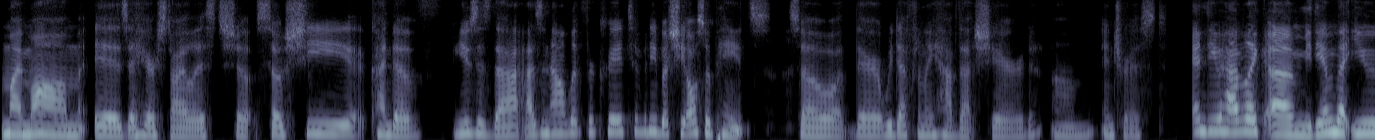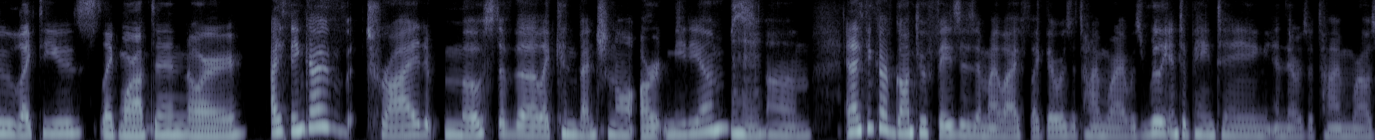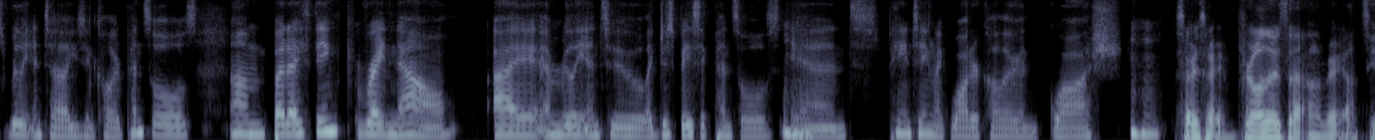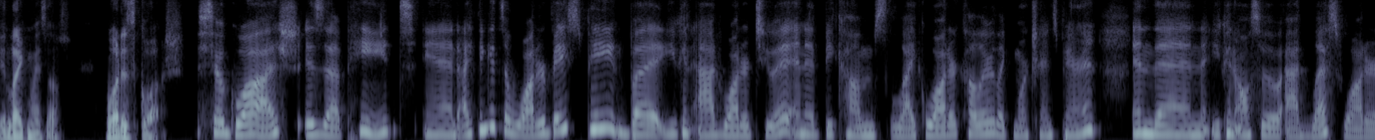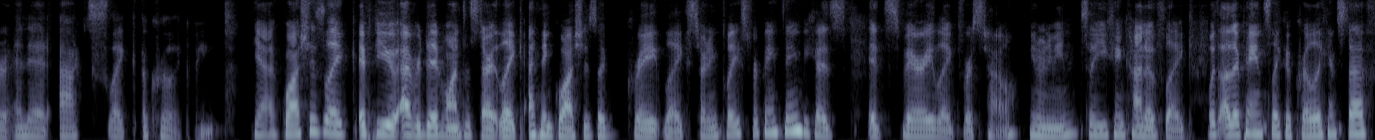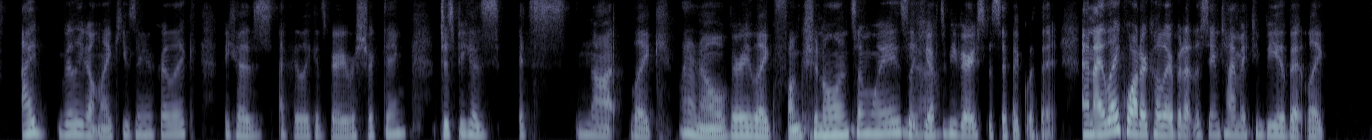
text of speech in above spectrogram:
my mom is a hairstylist. So she kind of uses that as an outlet for creativity, but she also paints. So there, we definitely have that shared um, interest. And do you have like a medium that you like to use like more often or? I think I've tried most of the like conventional art mediums. Mm-hmm. Um, and I think I've gone through phases in my life. Like there was a time where I was really into painting, and there was a time where I was really into using colored pencils. Um, but I think right now I am really into like just basic pencils mm-hmm. and painting like watercolor and gouache. Mm-hmm. Sorry, sorry. For all those that aren't very artsy, like myself, what is gouache? So gouache is a paint and I think it's a water-based paint, but you can add water to it and it becomes like watercolor, like more transparent. And then you can also add less water and it acts like acrylic paint. Yeah, gouache is like if you ever did want to start, like I think gouache is a great like starting place for painting because it's very like versatile. You know what I mean? So you can kind of like with other paints like acrylic and stuff. I really don't like using acrylic because I feel like it's very restricting just because it's not like I don't know, very like functional in some ways. Like yeah. you have to be very specific with it. And I like watercolor, but at the same time it can be a bit like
